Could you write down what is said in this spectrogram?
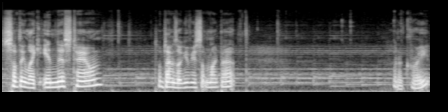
something like in this town. Sometimes they'll give you something like that. What a great.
